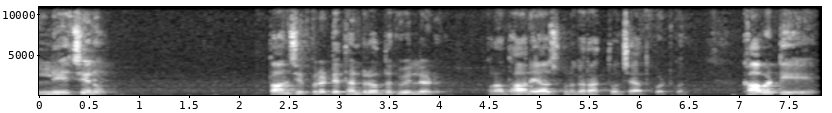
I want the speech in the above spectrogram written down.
లేచెను. తాను చెప్పినట్టే తండ్రి వద్దకు వెళ్ళాడు. ప్రధాన యాజకునిగా రక్తం చేత పట్టుకొని. కాబట్టి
